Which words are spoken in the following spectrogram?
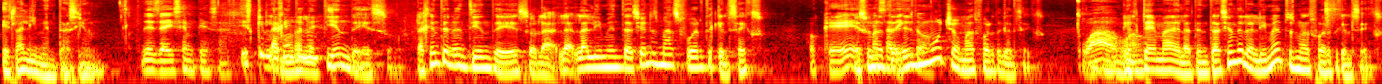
es la alimentación. Desde ahí se empieza. Es que la gente no entiende eso. La gente no entiende eso. La, la- la alimentación es más fuerte que el sexo. Ok, Es, es, una más es mucho más fuerte que el sexo. Wow. El tema de la tentación del alimento es más fuerte que el sexo.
